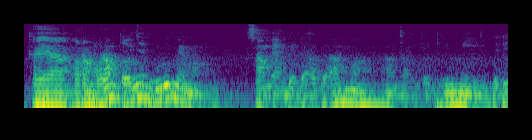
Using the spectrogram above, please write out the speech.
kayak orang-orang taunya dulu memang sama yang beda agama sama kayak gini jadi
